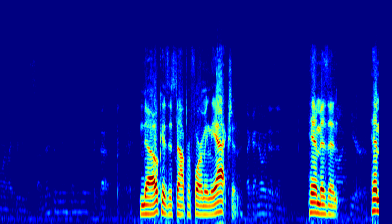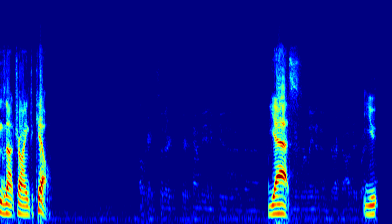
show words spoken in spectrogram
more likely to be the subject of the infinitive? Like that, No, because it's not performing the action. like I know it doesn't, Him isn't. not here. Him's not trying to kill. Okay, so there, there can be an accusative uh, and a. Yes. Related and direct object You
